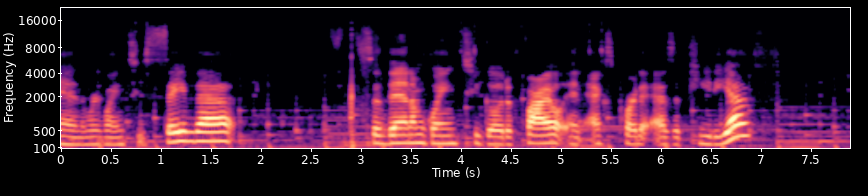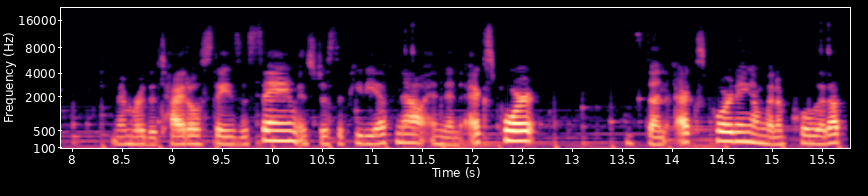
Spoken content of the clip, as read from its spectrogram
and we're going to save that. So then I'm going to go to file and export it as a PDF. Remember the title stays the same, it's just a PDF now and then export. It's done exporting. I'm going to pull it up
